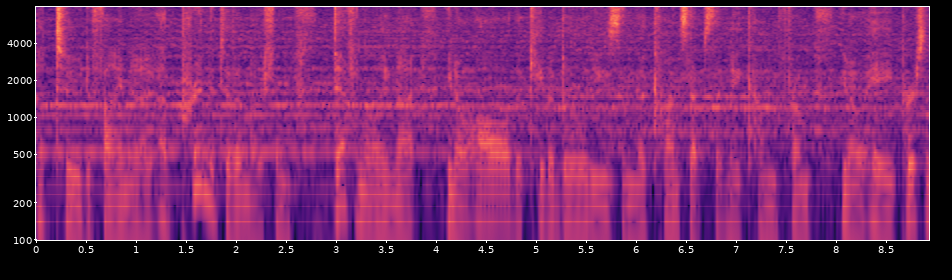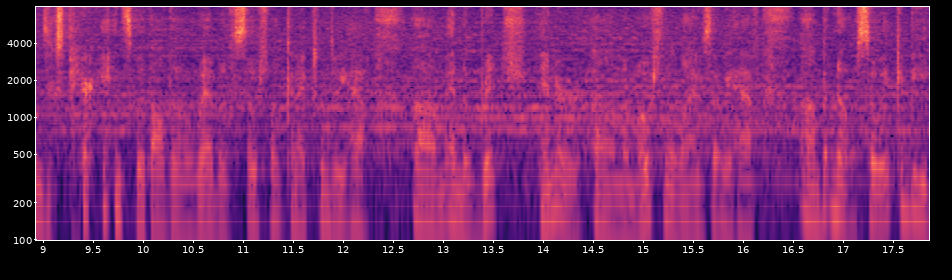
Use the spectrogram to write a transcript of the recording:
uh, to define a, a primitive emotion definitely not, you know, all the capabilities and the concepts that may come from, you know, a person's experience with all the web of social connections we have um, and the rich inner um, emotional lives that we have. Um, but no, so it could be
